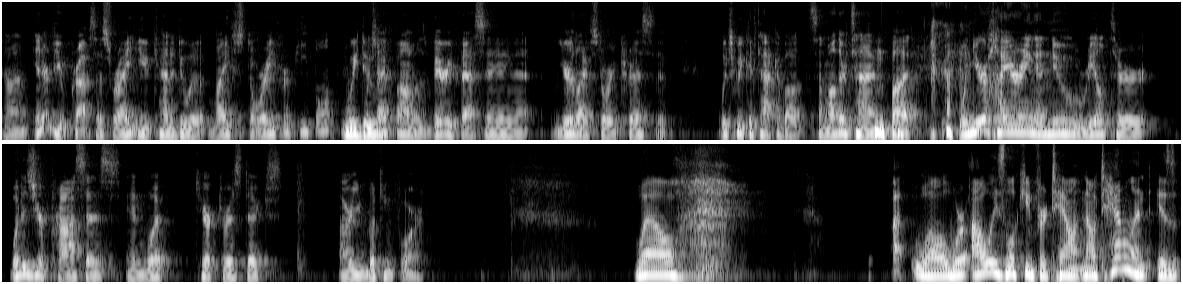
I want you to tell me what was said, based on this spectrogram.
um, interview process, right? You kind of do a life story for people. We do. Which I found was very fascinating. That your life story, Chris, that, which we could talk about some other time. But when you're hiring a new realtor, what is your process and what characteristics are you looking for? Well, I- well, we're always looking for talent. Now, talent is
